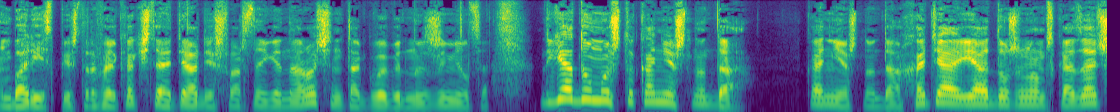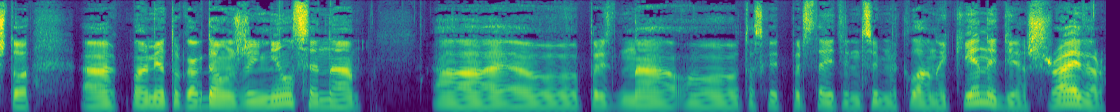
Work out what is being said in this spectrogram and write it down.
Борис пишет. Рафаэль, как считаете, Арни Шварценеггер нарочно так выгодно женился? Я думаю, что, конечно, да. Конечно, да. Хотя я должен вам сказать, что а, к моменту, когда он женился на на, так сказать, представительницу именно клана Кеннеди, Шрайвер,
